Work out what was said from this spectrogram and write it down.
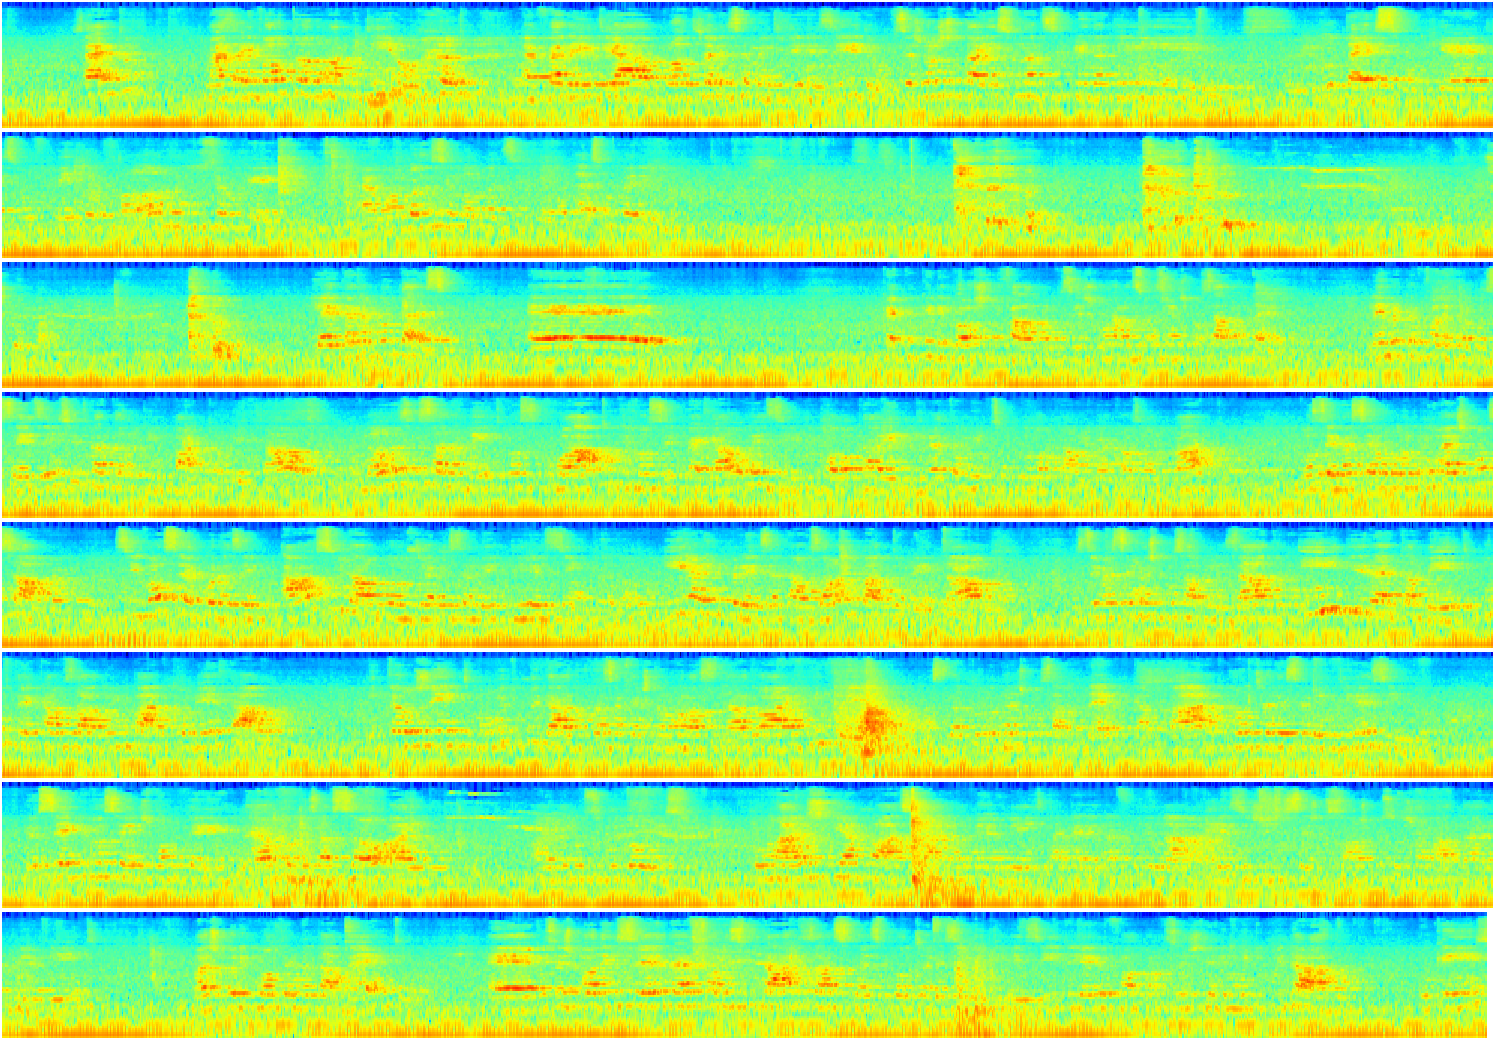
Certo? Mas aí, voltando rapidinho, referente ao plano de gerenciamento de resíduo, vocês vão estudar isso na disciplina de, do décimo, que é desenvolvimento urbano e não sei o quê. É alguma coisa assim, o nome da disciplina, décimo período. E aí o que, é que acontece? É... O que é que eu gosto de falar para vocês com relação a esse responsável técnico? Lembra que eu falei para vocês, em se tratando de impacto ambiental, não necessariamente você, o ato de você pegar o resíduo e colocar ele diretamente sobre o local que vai causar impacto, você vai ser o único responsável. Se você, por exemplo, assinar o plano de gerenciamento de resíduo e a empresa causar um impacto ambiental, você vai ser responsabilizado indiretamente por ter causado um impacto ambiental. Então, gente, muito cuidado com essa questão relacionada à ART, assinatura de responsável técnica para plano de gerenciamento de resíduo. Eu sei que vocês vão ter né, autorização, ainda, ainda não se mudou isso, por mais que a classe da área do meio ambiente está querendo afunilar e exigir que sejam só as pessoas chamadas da área do meio ambiente, mas por enquanto ainda está aberto. É, vocês podem ser né, solicitados a assinar esse plano de gerenciamento de resíduo e aí eu falo para vocês terem muito cuidado, porque em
